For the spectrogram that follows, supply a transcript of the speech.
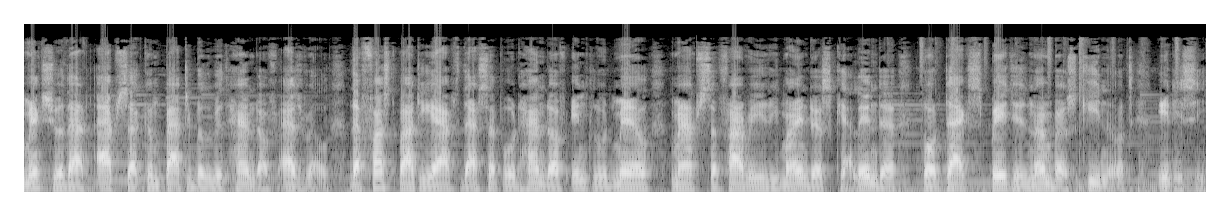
make sure that apps are compatible with Handoff as well. The first-party apps that support Handoff include Mail, Maps, Safari, Reminders, Calendar, Contacts, Pages, Numbers, Keynote, etc.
